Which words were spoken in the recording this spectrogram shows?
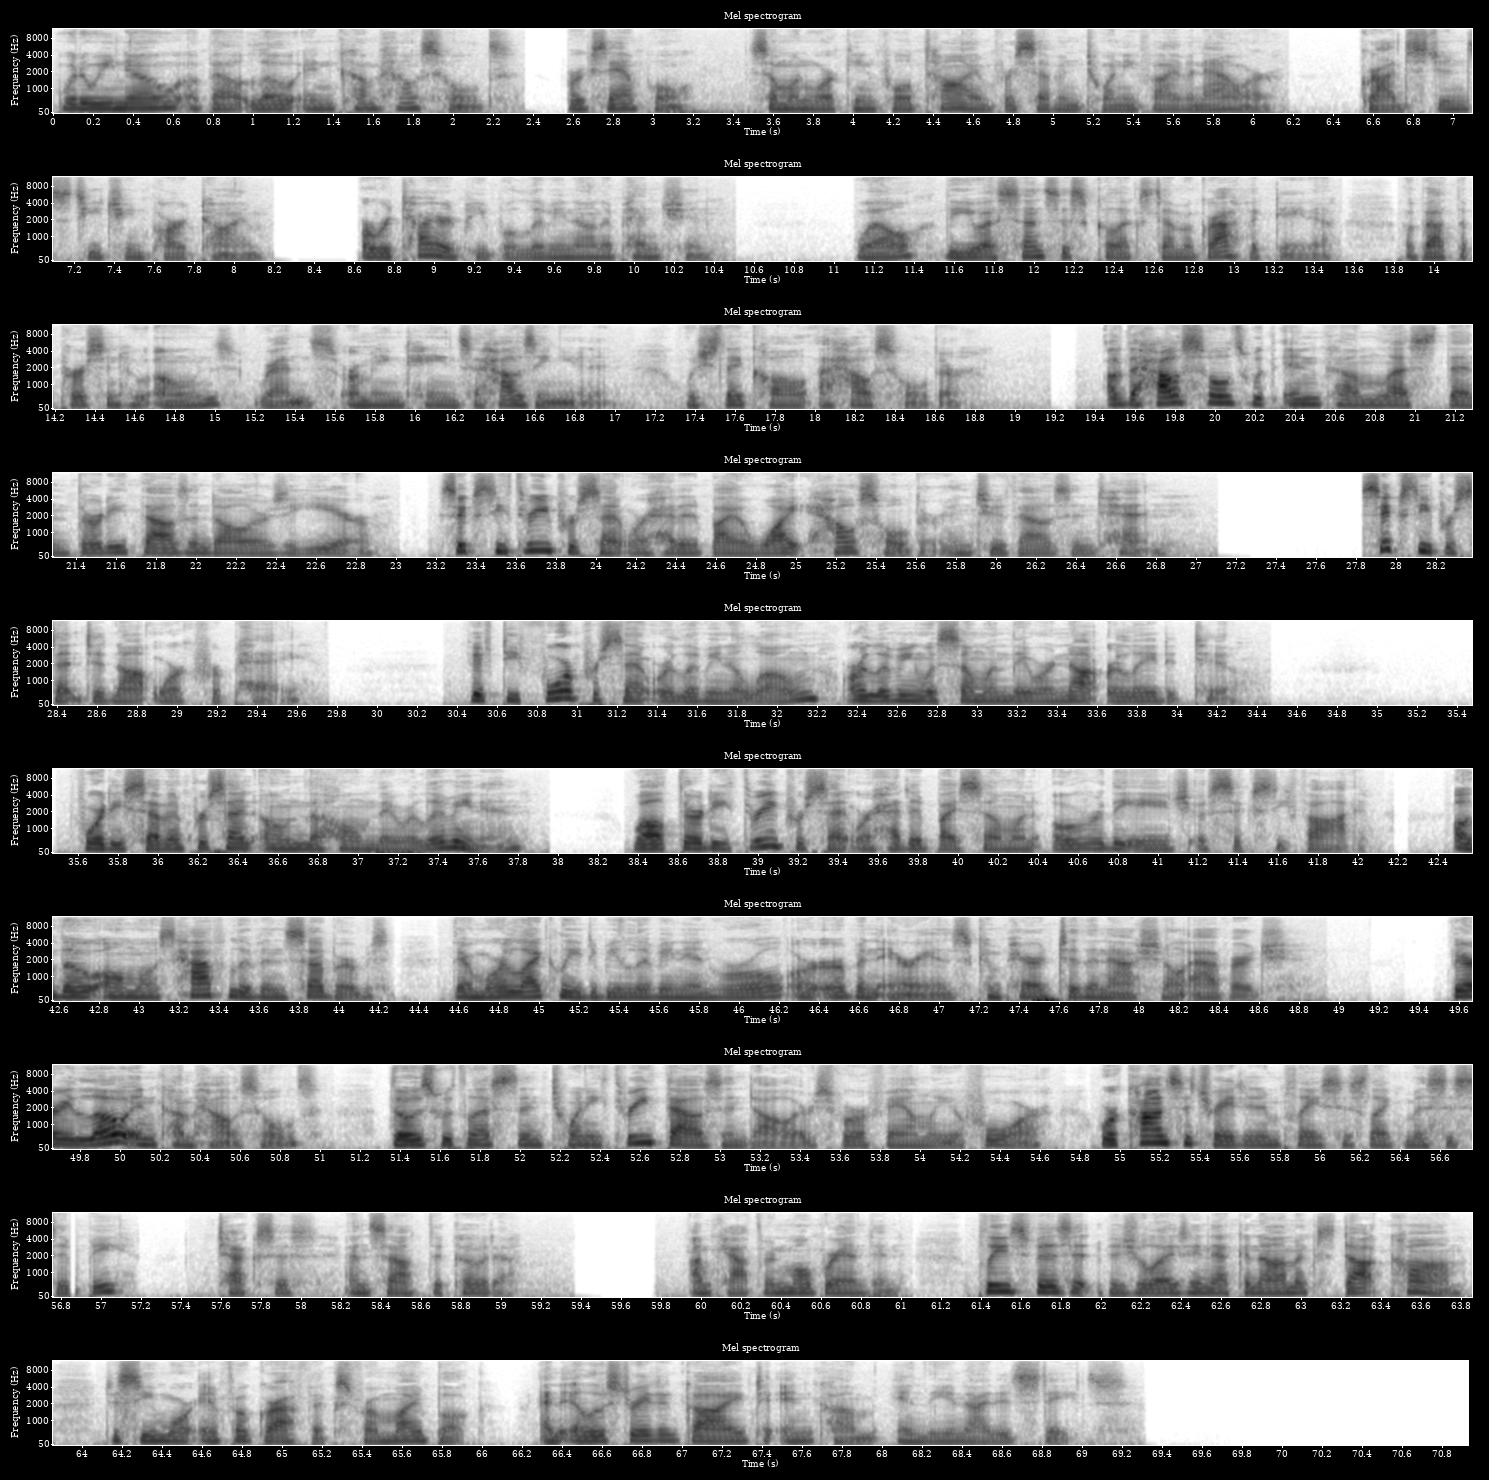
What do we know about low income households? For example, someone working full time for $7.25 an hour, grad students teaching part time, or retired people living on a pension. Well, the US Census collects demographic data about the person who owns, rents, or maintains a housing unit, which they call a householder. Of the households with income less than $30,000 a year, 63% were headed by a white householder in 2010. 60% did not work for pay. 54% were living alone or living with someone they were not related to. 47% owned the home they were living in, while 33% were headed by someone over the age of 65. Although almost half live in suburbs, they're more likely to be living in rural or urban areas compared to the national average. Very low income households, those with less than $23,000 for a family of four, were concentrated in places like Mississippi, Texas, and South Dakota. I'm Catherine Mulbrandon. Please visit visualizingeconomics.com to see more infographics from my book, An Illustrated Guide to Income in the United States.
